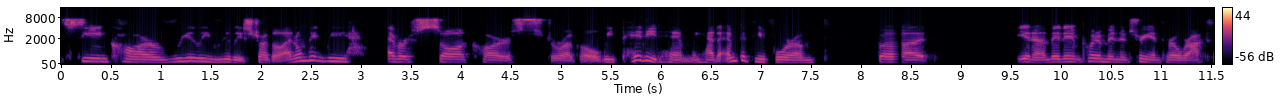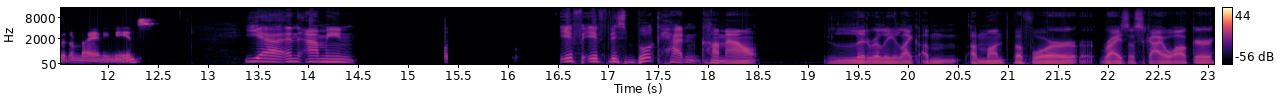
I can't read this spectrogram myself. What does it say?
seeing Karr really, really struggle. I don't think we ever saw Karr struggle. We pitied him, we had empathy for him, but you know, they didn't put him in a tree and throw rocks at him by any means. Yeah, and I mean if if this book hadn't come out literally like a, a month before Rise of Skywalker,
